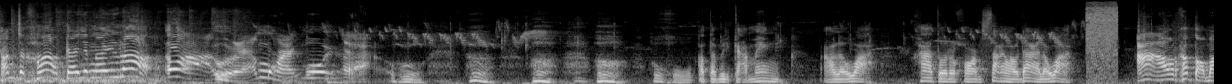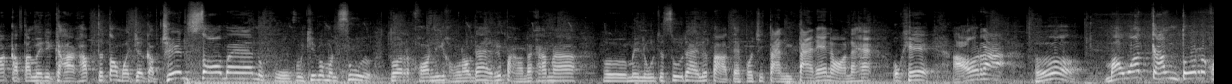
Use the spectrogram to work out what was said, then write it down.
ฉันจะฆ่าแกยังไงล่ะอ้าเออหมอยโอ้ยแอะโอ้โหโอ้โหกัปตันอเมริกาแม่ง เอาแล้วว่ะฆ่าตัวละครสร้างเราได้แล้วว่ะอ้าวครับต่อมากับตันอเมริกาครับจะต้องมาเจอกับเชนซอแมนโอ้โหคุณคิดว่ามันสู้ตัวละครนี้ของเราได้หรือเปล่านะครับนะเออไม่รู้จะสู้ได้หรือเปล่าแต่โปรจิตานีตายแน่นอนนะฮะโอเค เอาละเออมาวัดกันตัวละค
